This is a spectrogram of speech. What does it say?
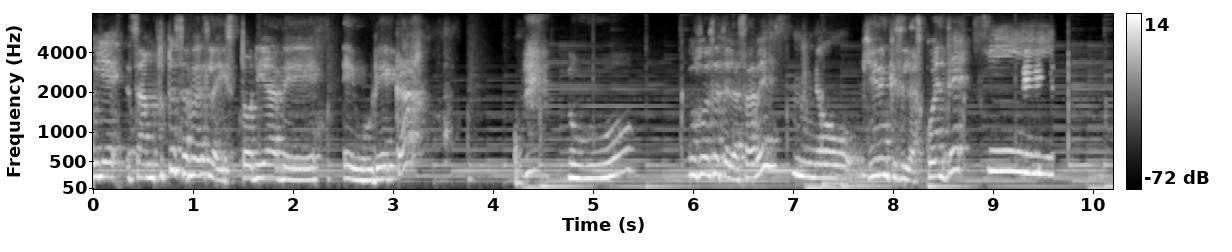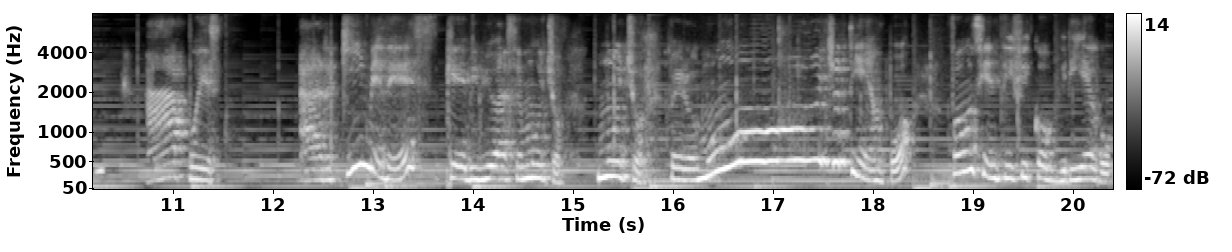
Oye, Sam, ¿tú te sabes la historia de Eureka? No. ¿Tú Dulce, te la sabes? No. ¿Quieren que se las cuente? Sí. Ah, pues Arquímedes, que vivió hace mucho, mucho, pero mucho tiempo, fue un científico griego.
